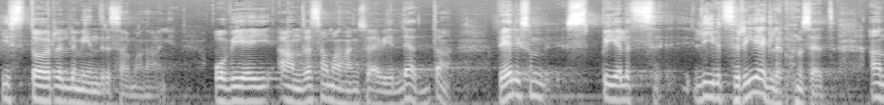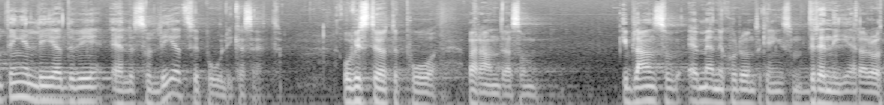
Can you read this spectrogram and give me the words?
i större eller mindre sammanhang. Och vi är i andra sammanhang så är vi ledda. Det är liksom spelets, livets regler på något sätt. Antingen leder vi eller så leds vi på olika sätt. Och vi stöter på varandra som... Ibland så är människor runt omkring som dränerar och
